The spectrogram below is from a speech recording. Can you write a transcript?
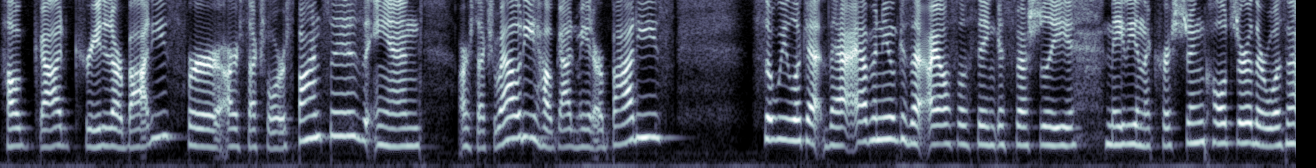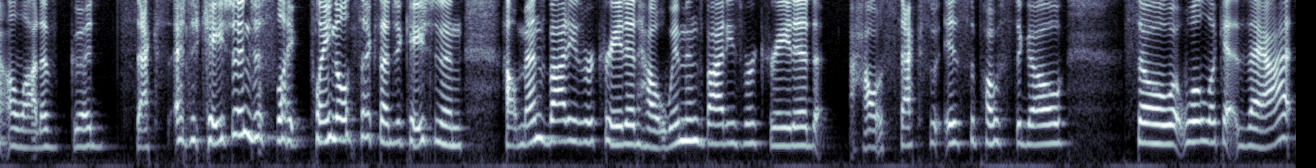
how God created our bodies for our sexual responses and our sexuality, how God made our bodies. So we look at that avenue because I also think, especially maybe in the Christian culture, there wasn't a lot of good sex education, just like plain old sex education and how men's bodies were created, how women's bodies were created, how sex is supposed to go. So we'll look at that.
